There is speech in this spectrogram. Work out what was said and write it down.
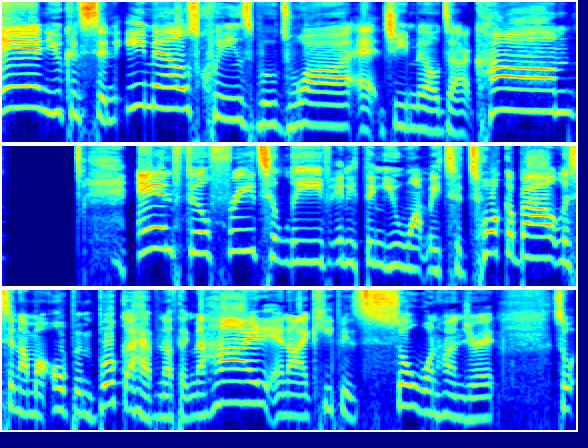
And you can send emails, queensboudoir at gmail.com. And feel free to leave anything you want me to talk about. Listen, I'm an open book. I have nothing to hide and I keep it so 100. So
